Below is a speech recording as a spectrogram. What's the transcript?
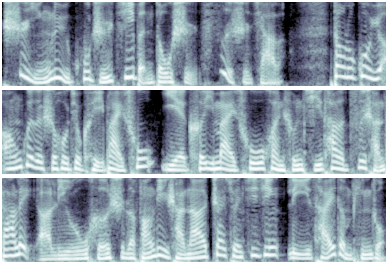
市盈率估值基本都是四十家了。到了过于昂贵的时候，就可以卖出，也可以卖出换成其他的资产大类啊，例如合适的房地产呐、债券基金、理财等品种。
